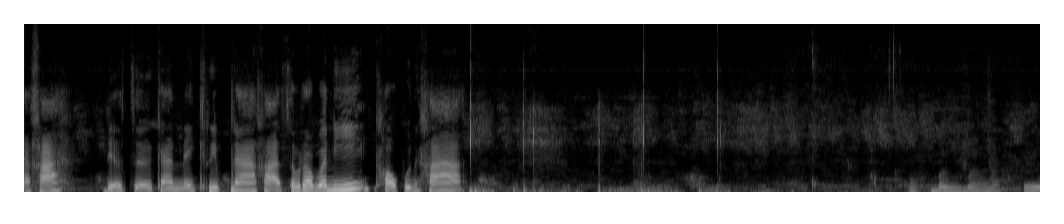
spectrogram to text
นะคะ เดี๋ยวเจอกันในคลิปหน้าค่ะสำหรับวันนี้ขอบคุณค่ะเบิ่งเบิ่งนะคือ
